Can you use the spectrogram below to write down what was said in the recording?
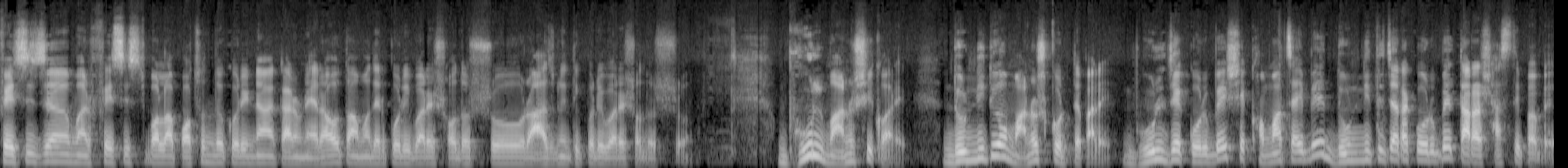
ফেসিজম আর ফেসিস্ট বলা পছন্দ করি না, কারণ এরাও তো আমাদের পরিবারের সদস্য, রাজনৈতিক পরিবারের সদস্য। ভুল মানুষই করে। দুর্নীতিও মানুষ করতে পারে। ভুল যে করবে, সে ক্ষমা চাইবে। দুর্নীতি যারা করবে, তারা শাস্তি পাবে।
